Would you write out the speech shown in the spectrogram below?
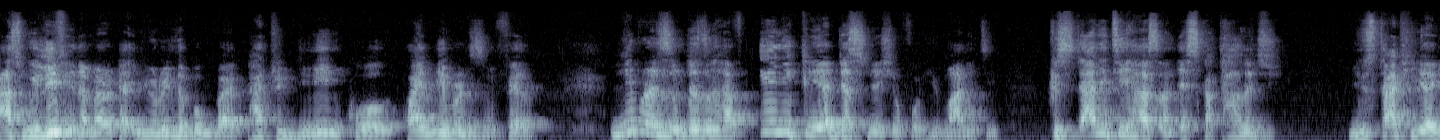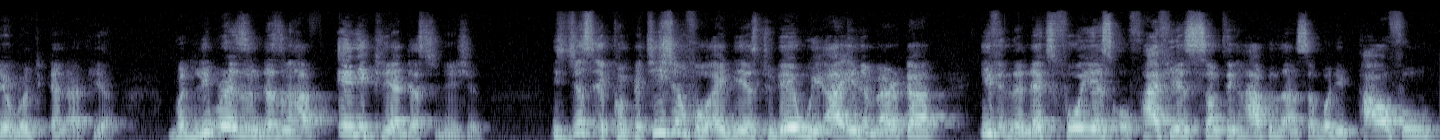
as we live in America, if you read the book by Patrick Deneen called Why Liberalism Failed, liberalism doesn't have any clear destination for humanity. Christianity has an eschatology. You start here, you're going to end up here. But liberalism doesn't have any clear destination. It's just a competition for ideas. Today we are in America. If in the next four years or five years something happens and somebody powerful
